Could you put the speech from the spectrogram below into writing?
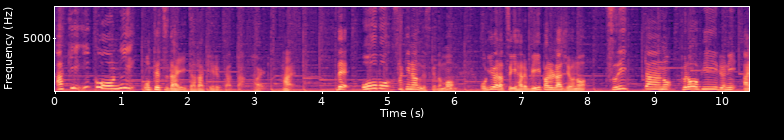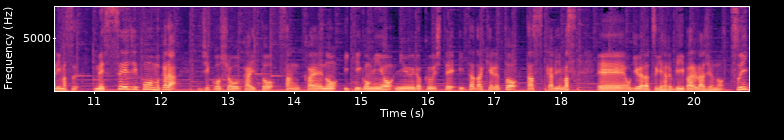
秋以降にお手伝いいただける方、はい。はい、で応募先なんですけども、荻原次春ビーパルラジオのツイッターのプロフィールにありますメッセージフォームから自己紹介と参加への意気込みを入力していただけると助かります、えー、荻原次春ビーパルラジオのツイッ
